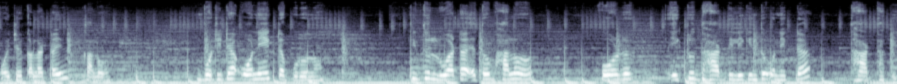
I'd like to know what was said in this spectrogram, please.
ওইটার কালারটাই কালো। বটিটা অনেকটা পুরনো। কিন্তু লোয়াটা এত ভালো, ওর একটু ধার দিলে কিন্তু অনেকটা ধার থাকে।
